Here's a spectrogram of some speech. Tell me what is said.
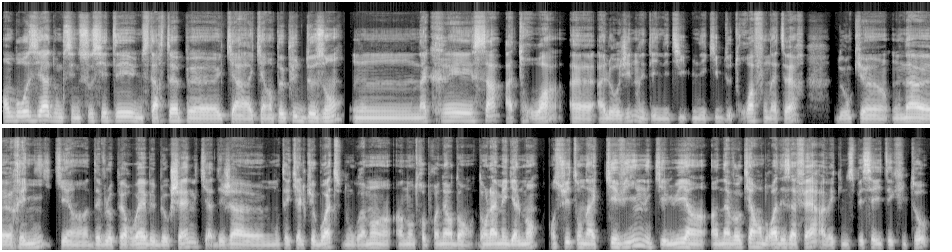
Ambrosia, donc c'est une société, une start-up euh, qui, a, un peu plus de deux ans. On a créé ça à trois euh, à l'origine. On était une, équipe de trois fondateurs. Donc euh, on a Rémi qui est un développeur web et blockchain qui a déjà monté quelques boîtes, donc vraiment un, entrepreneur dans, l'âme également. Ensuite on a Kevin qui est lui un avocat en droit des affaires avec une spécialité crypto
